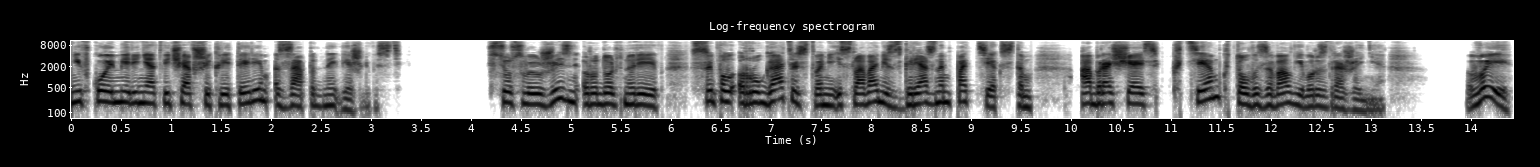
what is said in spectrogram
ни в коей мере не отвечавший критериям западной вежливости. Всю свою жизнь Рудольф Нуреев сыпал ругательствами и словами с грязным подтекстом, обращаясь к тем, кто вызывал его раздражение. «Вы,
